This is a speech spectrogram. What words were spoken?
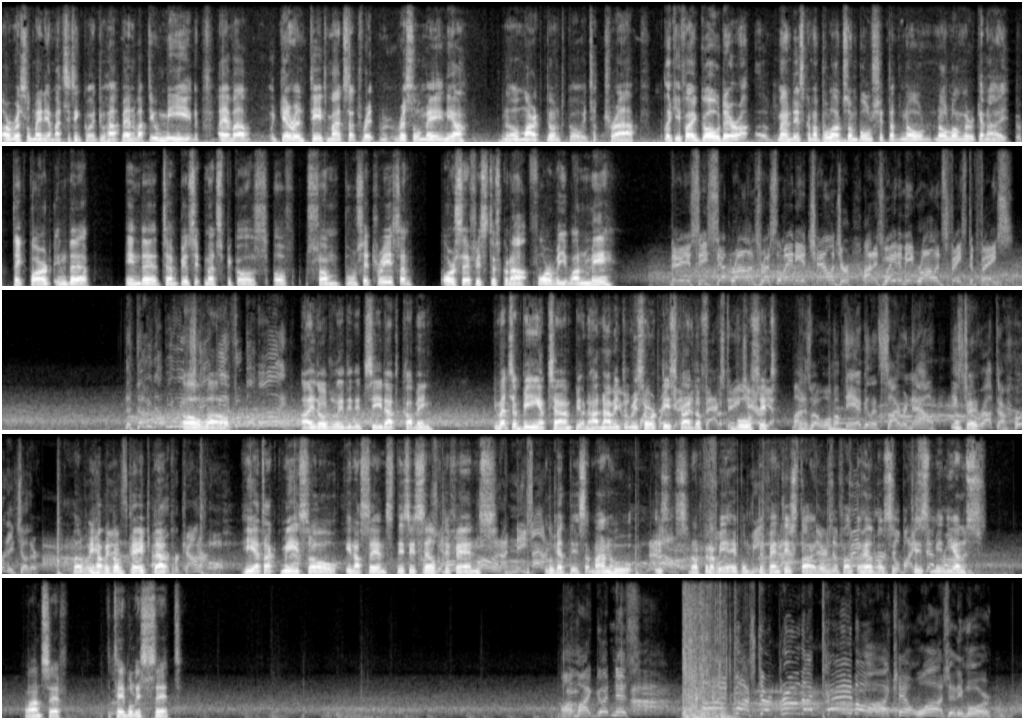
Our WrestleMania match isn't going to happen. What do you mean? I have a guaranteed match at Re- WrestleMania. No, Mark, don't go. It's a trap. Like if I go there, uh, Mandy's gonna pull out some bullshit that no no longer can I take part in the in the championship match because of some bullshit reason. Or Seth is just gonna 4v1 me. There you see Seth Rollins, WrestleMania challenger, on his way to meet Rollins face to face. The WWE Oh, champion wow. from behind. I totally didn't see that coming. Imagine being a champion and having to resort this kind of uh, bullshit. Might as well warm up the ambulance siren now. These Okay. two are out to hurt each other. Well, we have it on tape that For counter. He attacked me, so in a sense, this is self-defense. What a knee. Look at this, a man who is not gonna be able to defend his title without the help of his minions. Come on, Seth. The table is set. Oh my goodness. Buster through the table. Oh, I can't watch anymore.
